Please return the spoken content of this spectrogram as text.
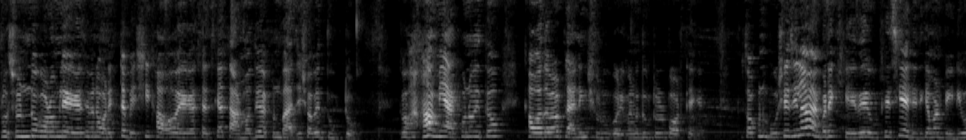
প্রচণ্ড গরম লেগে গেছে মানে অনেকটা বেশি খাওয়া হয়ে গেছে আজকে, আর তার মধ্যে এখন বাজে সবে দুটো। তো আমি এখন হয়তো খাওয়া দাওয়ার প্ল্যানিং শুরু করি মানে দুটোর পর থেকে। তখন বসেছিলাম, একবারে খেয়ে দিয়ে উঠেছি আর এদিকে আমার ভিডিও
